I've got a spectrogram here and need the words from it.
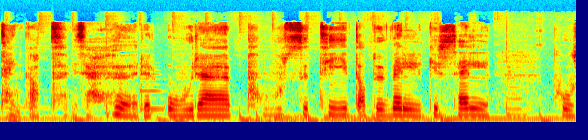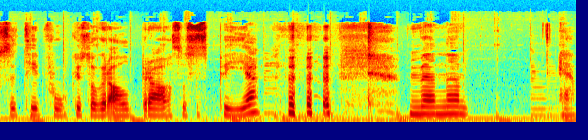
tenke at hvis jeg hører ordet positivt, at du velger selv positivt fokus over alt bra, så spyr jeg. Men eh, jeg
